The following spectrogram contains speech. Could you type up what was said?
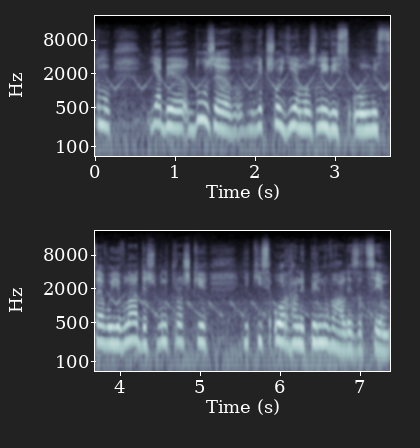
Тому я би дуже, якщо є можливість у місцевої влади, щоб вони трошки якісь органи пильнували за цим.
